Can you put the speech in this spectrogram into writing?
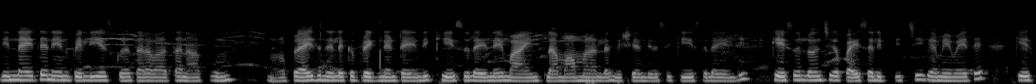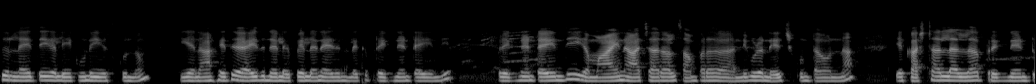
నిన్నైతే నేను పెళ్ళి చేసుకున్న తర్వాత నాకు ఐదు నెలలకు ప్రెగ్నెంట్ అయింది. కేసులు అయినాయి మా ఇంట్లో. మా అమ్మ నాన్నలకు విషయం తెలిసి కేసులు అయింది కేసుల్లోంచి ఇక పైసలు ఇప్పించి ఇక మేమైతే కేసులను అయితే ఇక లేకుండా చేసుకున్నాం. ఇక నాకైతే ఐదు నెలలకు పెళ్ళని ఐదు నెలలకు ప్రెగ్నెంట్ అయింది. ప్రెగ్నెంట్ అయింది. ఇక మా ఆయన ఆచారాలు సంప్రదాయాలు అన్నీ కూడా నేర్చుకుంటా ఉన్నా ఇక కష్టాలల్లో ప్రెగ్నెంట్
